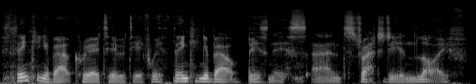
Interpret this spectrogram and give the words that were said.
thinking about creativity, if we're thinking about business and strategy and life,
